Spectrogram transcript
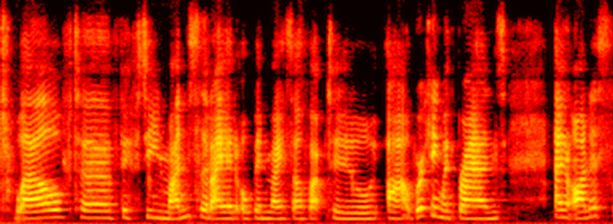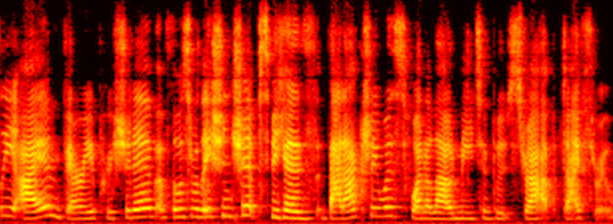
12 to 15 months that I had opened myself up to uh, working with brands and honestly, I am very appreciative of those relationships because that actually was what allowed me to bootstrap DiveThru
